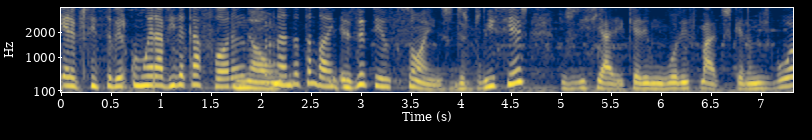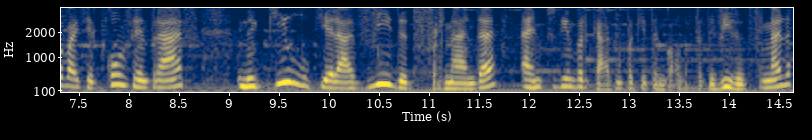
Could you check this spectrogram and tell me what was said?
Era preciso saber como era a vida cá fora de Fernanda também. As atenções das polícias, do Judiciário, quer em Lourenço Marques, quer em Lisboa, vai ser concentrar-se naquilo que era a vida de Fernanda antes de embarcar no paquete Angola. Portanto, a vida de Fernanda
